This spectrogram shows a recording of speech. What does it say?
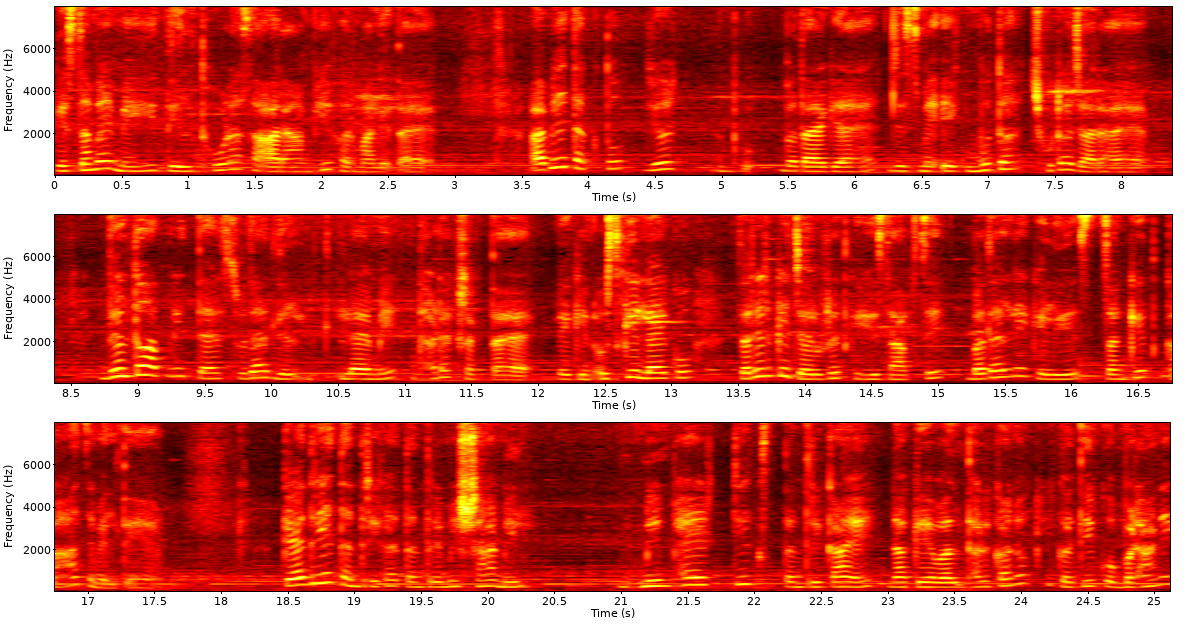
के समय में ही दिल थोड़ा सा आराम भी फरमा लेता है। अभी तक तो यह बताया गया है जिसमें एक मुद्दा छूटा जा रहा है। दिल तो अपनी तयशुदा लय में धड़क सकता है, लेकिन उसकी लय को शरीर की ज़रूरत के हिसाब से बदलने के लिए संकेत कहाँ से मिलते हैं? केंद्रीय तंत्रिका तंत्र में शामिल मिम्फेटिक तंत्रिकाएँ न केवल धड़कनों की गति को बढ़ाने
